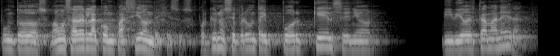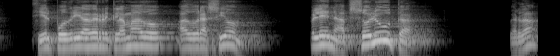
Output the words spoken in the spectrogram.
Punto dos, vamos a ver la compasión de Jesús. Porque uno se pregunta, ¿y por qué el Señor vivió de esta manera? Si él podría haber reclamado adoración plena, absoluta, ¿verdad?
